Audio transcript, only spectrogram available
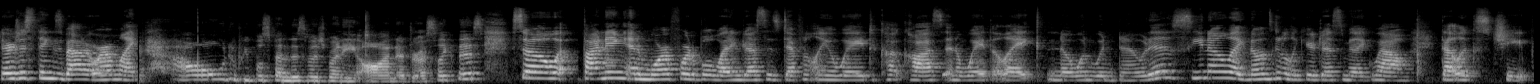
There are just things about it where I'm like, how do people spend this much money on a dress like this? So finding a more affordable wedding dress is definitely a way to cut costs in a way that like no one would notice, you know? Like no one's gonna look at your dress and be like, wow, that looks cheap,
